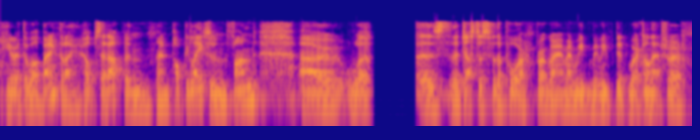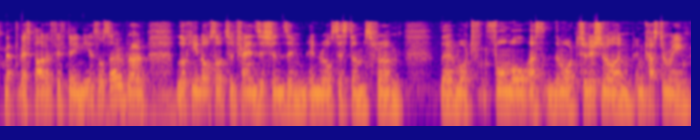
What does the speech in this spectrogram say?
here at the World Bank that I helped set up and, and populate and fund uh, was was the Justice for the Poor program, and we we did worked on that for about the best part of 15 years or so, uh, looking at all sorts of transitions in, in rural systems from the more formal, uh, the more traditional and, and, customary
